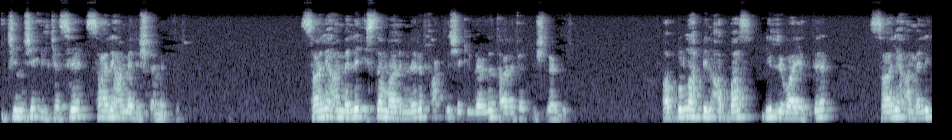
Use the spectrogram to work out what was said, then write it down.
ikinci ilkesi salih amel işlemektir. Salih ameli İslam alimleri farklı şekillerde tarif etmişlerdir. Abdullah bin Abbas bir rivayette salih ameli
